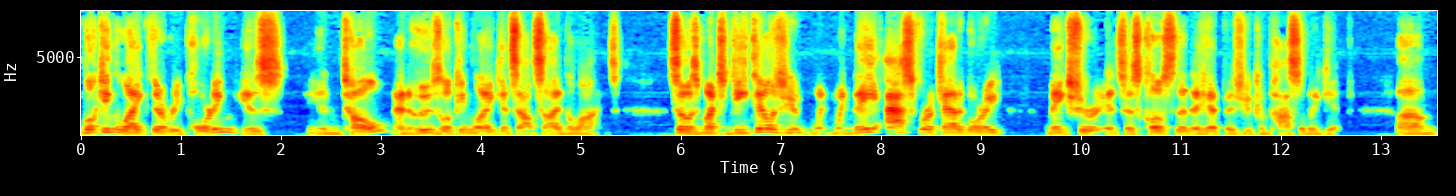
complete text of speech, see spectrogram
looking like their reporting is in tow and who's looking like it's outside the lines. So as much detail as you, when, when they ask for a category, make sure it's as close to the hip as you can possibly get. Um,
